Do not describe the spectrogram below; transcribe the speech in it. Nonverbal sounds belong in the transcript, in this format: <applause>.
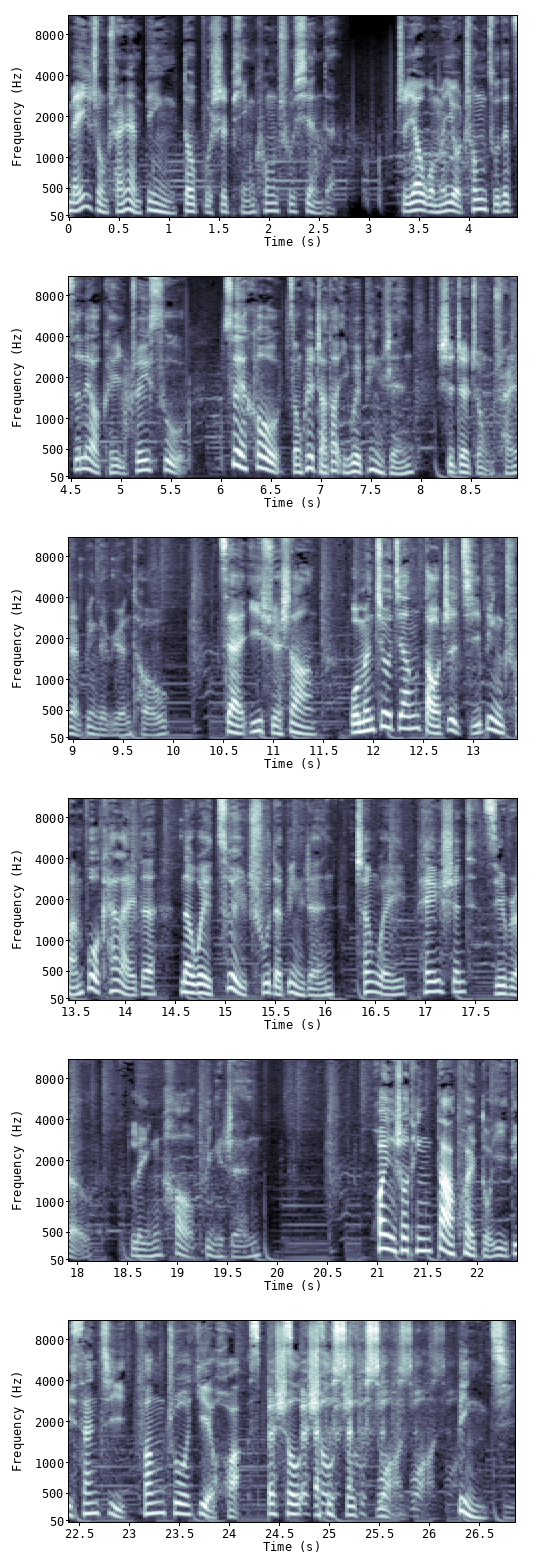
每一种传染病都不是凭空出现的，只要我们有充足的资料可以追溯，最后总会找到一位病人是这种传染病的源头。在医学上，我们就将导致疾病传播开来的那位最初的病人称为 Patient Zero，零号病人。欢迎收听《大快朵颐》第三季《方桌夜话》Special Episode One 病集。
